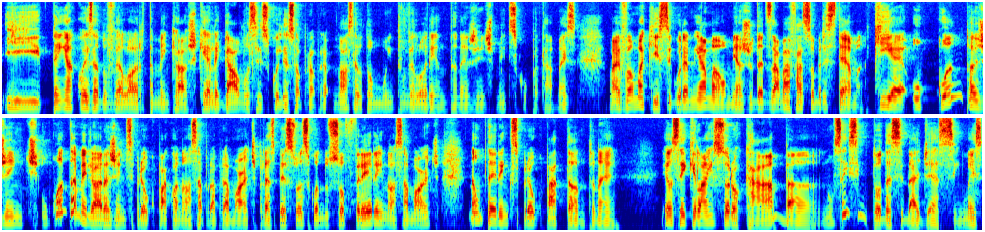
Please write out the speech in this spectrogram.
E tem a coisa do velório também que eu acho que é legal você escolher sua própria. Nossa, eu tô muito velorenta, né, gente? Me desculpa, tá? Mas, mas vamos aqui, segura minha mão, me ajuda a desabafar sobre esse tema, que é o quanto a gente, o quanto é melhor a gente se preocupar com a nossa própria morte para as pessoas quando sofrerem nossa morte não terem que se preocupar tanto, né? Eu sei que lá em Sorocaba, não sei se em toda a cidade é assim, mas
